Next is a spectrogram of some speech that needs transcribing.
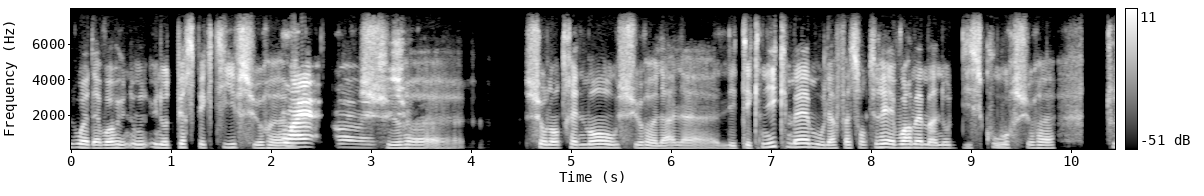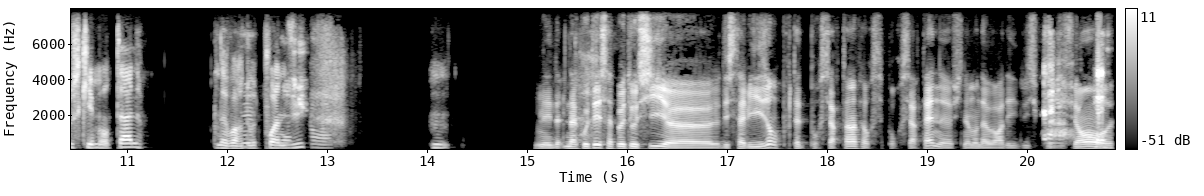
ouais, d'avoir une, une autre perspective sur, euh, ouais ouais ouais c'est sur, sûr. euh, sur l'entraînement ou sur la, la- les techniques même ou la façon de tirer, et voire même un autre discours sur euh, tout ce qui est mental, d'avoir Mm, d'autres points de vue. ouais. Mais d'un côté, ça peut être aussi euh, déstabilisant, peut-être pour certains, pour, pour certaines, euh, finalement, d'avoir des discours différents. Euh,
